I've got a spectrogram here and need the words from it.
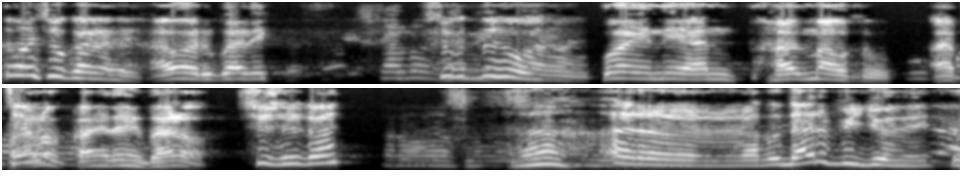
તું શું કરે છે? આવો રૂપાથી શું તું શું કરવાનું કોઈ નહીં આમ હાલમાં આવતું. આ ભાલો કાંઈ તમે ભાલો. શું શું તો અરે દારૂ પીજો છે. તો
